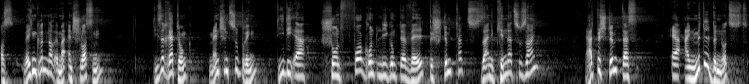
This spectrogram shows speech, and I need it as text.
aus welchen Gründen auch immer entschlossen, diese Rettung Menschen zu bringen, die, die er schon vor Grundlegung der Welt bestimmt hat, seine Kinder zu sein. Er hat bestimmt, dass er ein Mittel benutzt,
